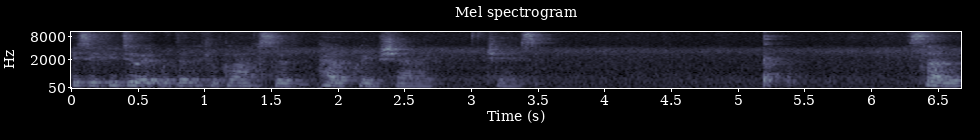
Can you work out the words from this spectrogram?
is if you do it with a little glass of pale cream sherry. Cheers. So,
